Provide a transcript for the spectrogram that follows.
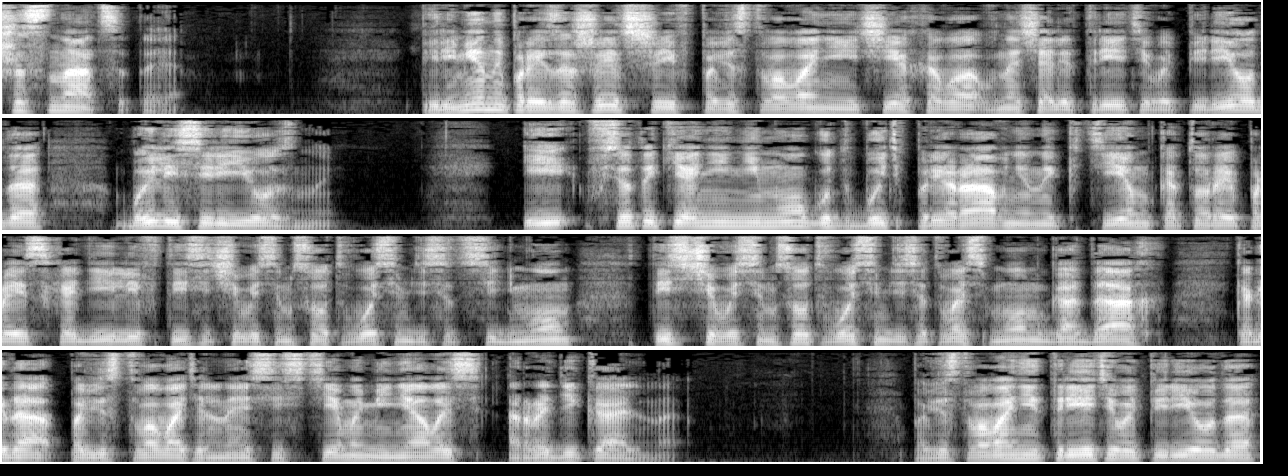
16. Перемены, произошедшие в повествовании Чехова в начале третьего периода, были серьезны. И все-таки они не могут быть приравнены к тем, которые происходили в 1887-1888 годах, когда повествовательная система менялась радикально. Повествование третьего периода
